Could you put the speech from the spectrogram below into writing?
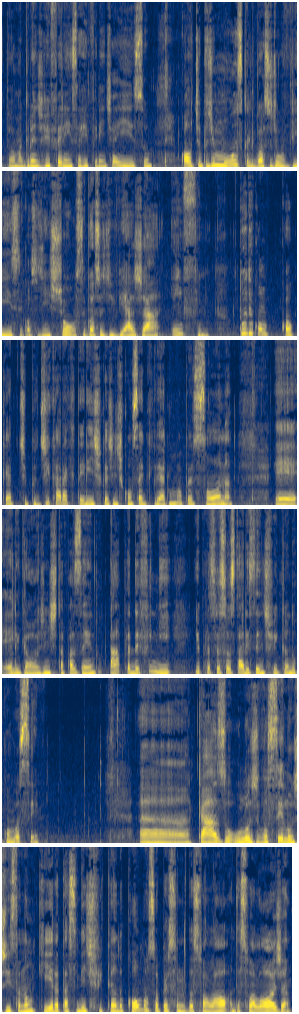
Então é uma grande referência referente a isso. Qual tipo de música ele gosta de ouvir, se gosta de ir em show, se gosta de viajar, enfim. Tudo com qualquer tipo de característica a gente consegue criar uma persona. É, é legal a gente estar tá fazendo, tá? Para definir e para as pessoas estarem se identificando com você. Ah, caso o, você, lojista, não queira estar tá se identificando como a sua persona da sua, da sua loja,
